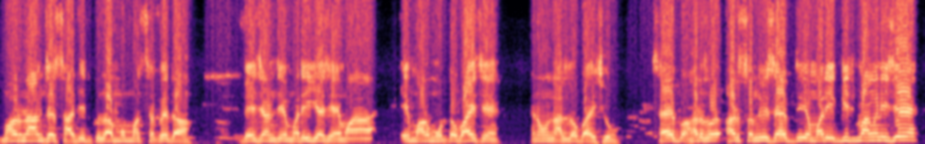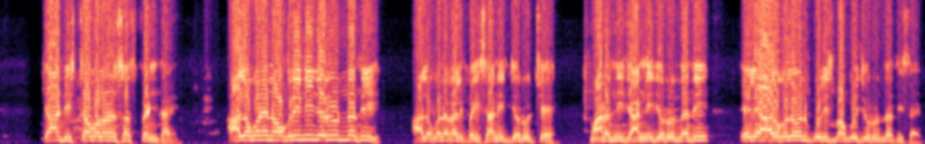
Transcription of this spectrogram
મારું નામ છે સાજિદ ગુલામ મોહમ્મદ સફેદા. બે જણ જે મરી ગયા છે એમાં એક મારો મોટો ભાઈ છે. એનો હું નાલ્લોભાઈ છું. સાહેબ હર હર સંઘવી સાહેબથી અમારી એક જ માંગણી છે કે આ ડિસ્ટર્બ વાળાને સસ્પેન્ડ થાય. આ લોકોને નોકરીની જરૂર નથી. આ લોકોને ખાલી પૈસાની જ જરૂર છે. માણસની જાનની જરૂર નથી. એટલે આ લોકો લોકોને પોલીસમાં કોઈ જરૂર નથી સાહેબ.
